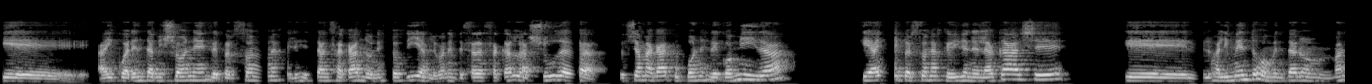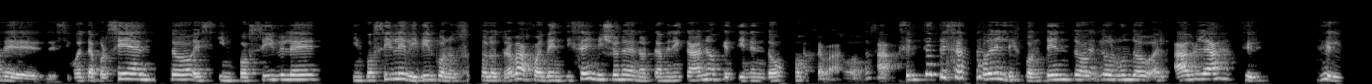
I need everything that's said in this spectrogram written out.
que hay 40 millones de personas que les están sacando en estos días, le van a empezar a sacar la ayuda, lo llama acá cupones de comida, que hay personas que viven en la calle, que los alimentos aumentaron más de, de 50%, es imposible imposible vivir con un solo trabajo. Hay 26 millones de norteamericanos que tienen dos trabajos. Ah, se está empezando a ver el descontento, todo el mundo habla de,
